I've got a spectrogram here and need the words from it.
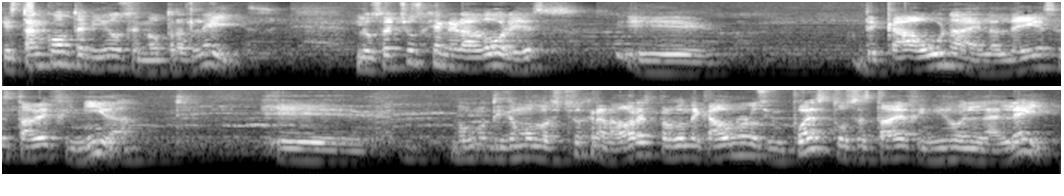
están contenidos en otras leyes. Los hechos generadores eh, de cada una de las leyes está definida eh, digamos los hechos generadores, perdón, de cada uno de los impuestos está definido en la ley.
